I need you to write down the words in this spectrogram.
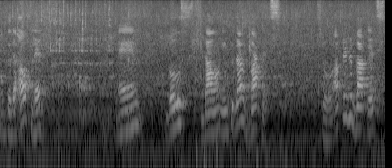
into the outlet and goes down into the buckets. So after the buckets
